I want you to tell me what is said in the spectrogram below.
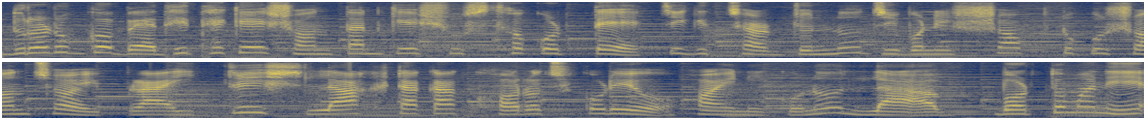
দুরারোগ্য ব্যাধি থেকে সন্তানকে সুস্থ করতে চিকিৎসার জন্য জীবনের সবটুকু সঞ্চয় প্রায় ত্রিশ লাখ টাকা খরচ করেও হয়নি কোনো লাভ। বর্তমানে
